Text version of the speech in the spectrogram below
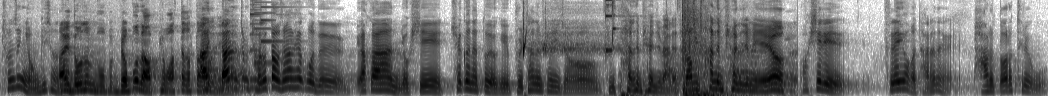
천생 연기잖아. 아니 너는 뭐 몇 번 앞에 왔다 갔다 아, 하더니. 나는 좀 젖었다고 생각했거든. 약간 역시 최근에 또 여기 불타는 편의점 불타는 편집이 아니라 썸 타는 편집이에요 확실히 플레이어가 다르네. 바로 떨어뜨리고.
